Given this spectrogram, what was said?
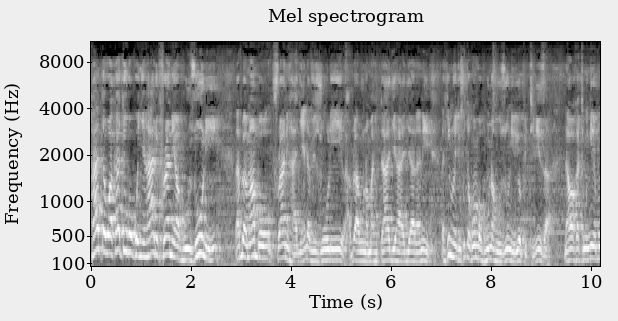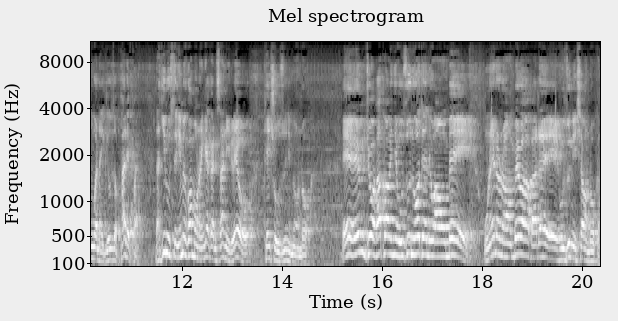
Hata wakati uko kwenye hali fulani ya huzuni, labda mambo fulani hayajaenda vizuri, labda una mahitaji haja nani, lakini unajikuta kwamba huna huzuni iliyopitiliza na wakati mwingine Mungu anaigeuza pale pale. Lakini usitegemee kwamba unaingia kanisani leo, kesho huzuni imeondoka. Eh, mjo hapa wenye huzuni wote ni waombee. Unaenda unaombewa baadaye huzuni ishaondoka.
